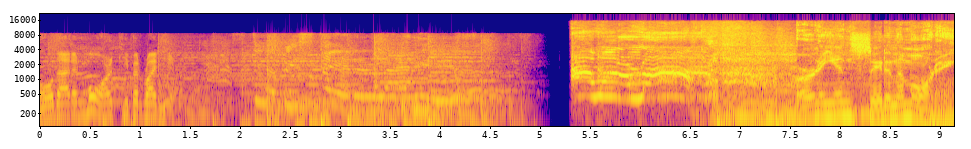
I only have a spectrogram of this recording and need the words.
All that and more. Keep it right here. I want to rock! Bernie and Sid in the morning.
